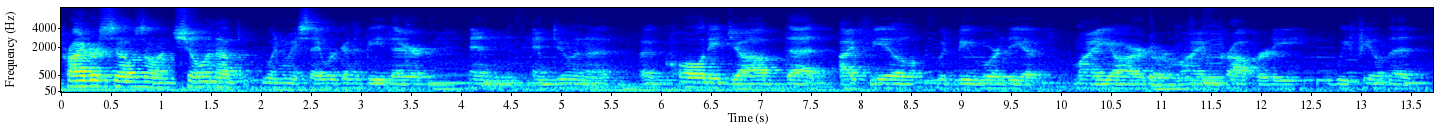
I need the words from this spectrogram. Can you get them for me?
pride ourselves on showing up when we say we're going to be there and, and doing a, a quality job that I feel would be worthy of my yard or my property. We feel that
